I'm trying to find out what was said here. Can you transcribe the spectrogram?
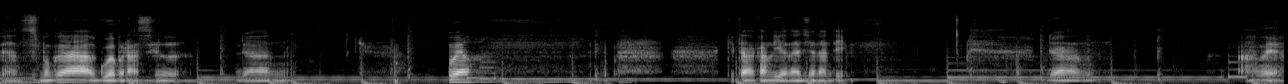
dan semoga gue berhasil. Dan well kita akan lihat aja nanti. Dan apa ya?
